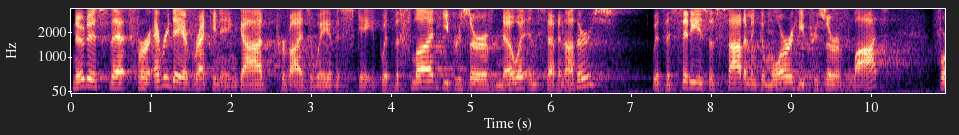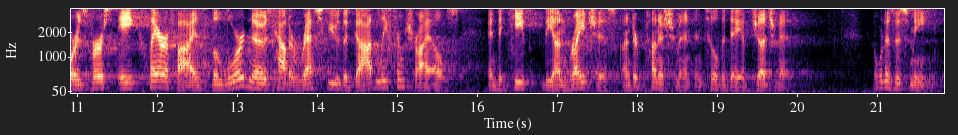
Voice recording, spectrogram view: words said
Notice that for every day of reckoning, God provides a way of escape. With the flood, he preserved Noah and seven others. With the cities of Sodom and Gomorrah, he preserved Lot. For as verse 8 clarifies, the Lord knows how to rescue the godly from trials and to keep the unrighteous under punishment until the day of judgment. Now, what does this mean?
